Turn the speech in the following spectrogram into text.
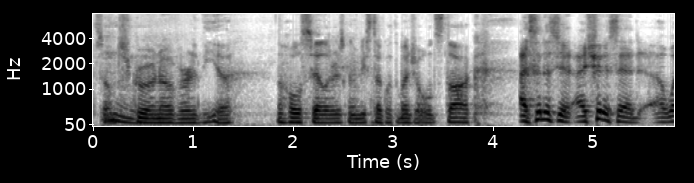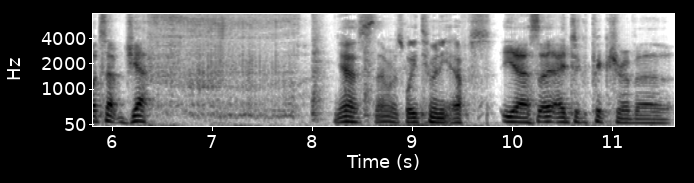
so I'm Hmm. screwing over the uh, the wholesaler is going to be stuck with a bunch of old stock. I should have said. I should have said, uh, "What's up, Jeff?" Yes, that was way too many F's. Yes, I, I took a picture of a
